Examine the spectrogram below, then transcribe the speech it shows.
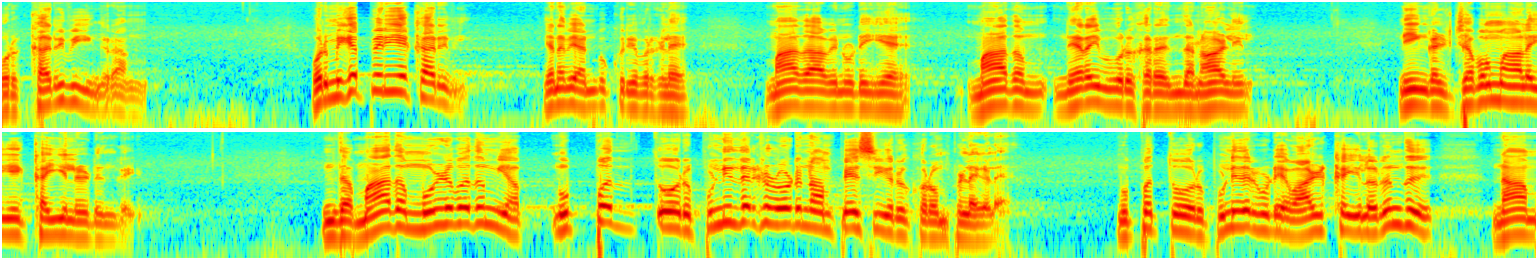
ஒரு கருவிங்கிறாங்க. ஒரு மிகப்பெரிய கருவி. எனவே அன்புக்குரியவர்களே மாதாவினுடைய மாதம் நிறைவுறுகிற இந்த நாளில் நீங்கள் ஜெபமாலையை கையில் எடுங்கள். இந்த மாதம் முழுவதும் முப்பத்தோரு புனிதர்களோடு நாம் பேசியிருக்கிறோம் பிள்ளைகளை. முப்பத்தோரு புனிதர்களுடைய வாழ்க்கையிலிருந்து நாம்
